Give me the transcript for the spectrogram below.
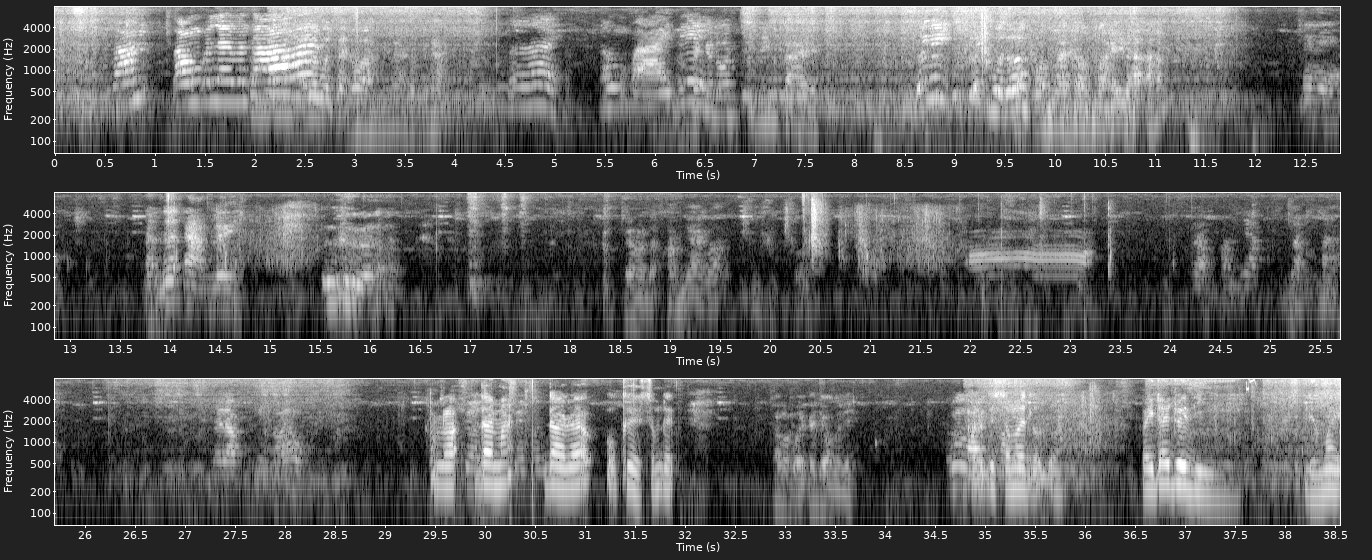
ร้อนลงไปเลยมัน เพื่อน ร้อๆนระเบิดแปะด้วยไม่ได้ไม่ได้เลยลงไปมันดิไปกระโดนยิงตายเฮ้ยเฮ้ยหัวตเดิมกลงมาทำไมล่ะโอ้โหน่ะเลือดอาบเลยเออเรื่องระดับความยากว่ามีสิบตัวระดับความยากระดับความระดับหนึ่งร้อยหกแล้วได้ไหมได้แล้ว โอเคสำเร็จ ถ้าระเบิดก็โยนไปดิเรื่องภารกิจสำเร็จแล้วด้วยไปได้ด้วยดี หรือไม่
